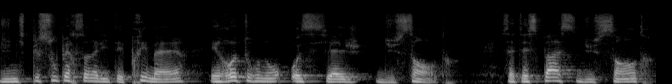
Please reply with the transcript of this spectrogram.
d'une sous-personnalité primaire et retournons au siège du centre. Cet espace du centre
